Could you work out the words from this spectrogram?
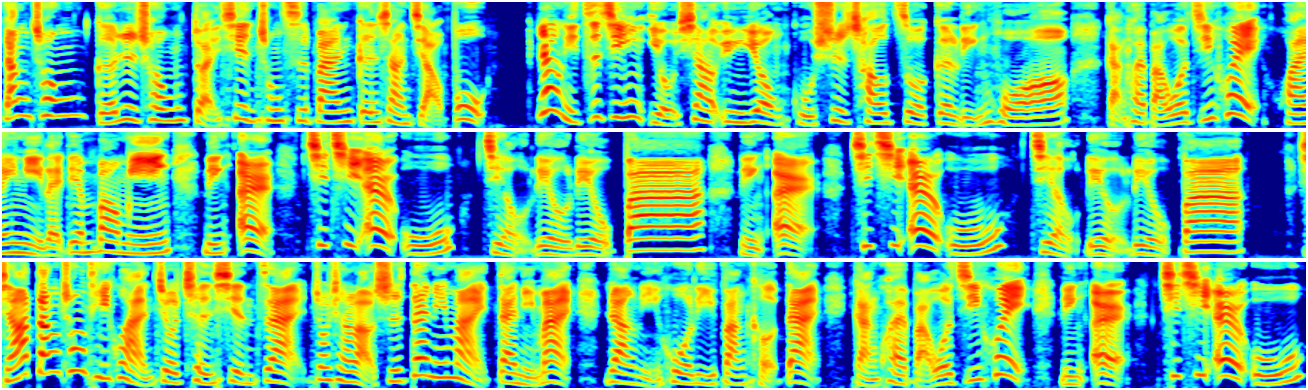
当冲、隔日冲、短线冲刺班跟上脚步。让你资金有效运用，股市操作更灵活。赶快把握机会，欢迎你来电报名：零二七七二五九六六八零二七七二五九六六八。想要当冲提款，就趁现在，钟祥老师带你买，带你卖，让你获利放口袋。赶快把握机会，零二七七二五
